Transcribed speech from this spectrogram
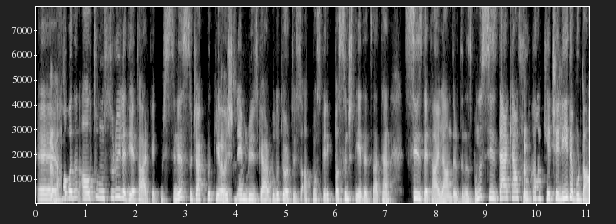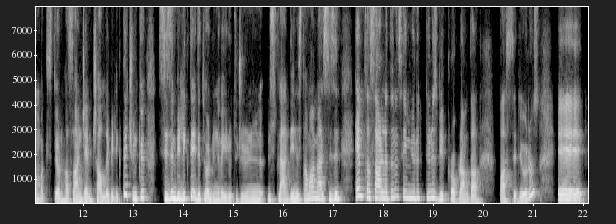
e, evet. havanın altı unsuruyla diye tarif etmişsiniz. Sıcaklık, yağış, evet. nem, rüzgar, bulut örtüsü, atmosferik basınç diye de zaten siz detaylandırdınız bunu. Siz derken Furkan evet. Keçeli'yi de burada anmak istiyorum Hasan Cem Çal'la birlikte. Çünkü sizin birlikte editörlüğünü ve yürütücülüğünü üstlendiğiniz tamamen sizin hem tasarladığınız hem yürüttüğünüz bir programdan bahsediyoruz. Ee,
